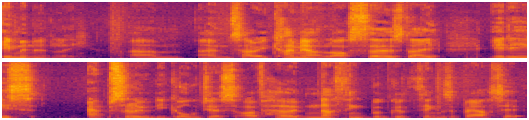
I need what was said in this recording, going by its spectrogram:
imminently. Um, and so it came out last Thursday. It is absolutely gorgeous. I've heard nothing but good things about it.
